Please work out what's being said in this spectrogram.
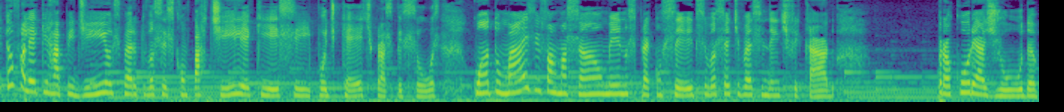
Então falei aqui rapidinho, espero que vocês compartilhem aqui esse podcast para as pessoas. Quanto mais informação, menos preconceito. Se você tiver se identificado, Procure ajuda,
